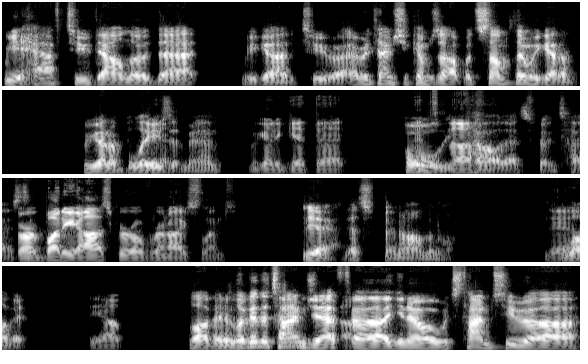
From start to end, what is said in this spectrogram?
We have to download that. We got to uh, every time she comes out with something, we gotta we gotta blaze Yeah. it, man. We got to get that. Holy uh, cow, that's fantastic. Our buddy Oscar over in Iceland. Yeah, that's phenomenal. Yeah. Love it. Yep. Love it. Look at the time, Jeff. Uh, you know, it's time to uh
